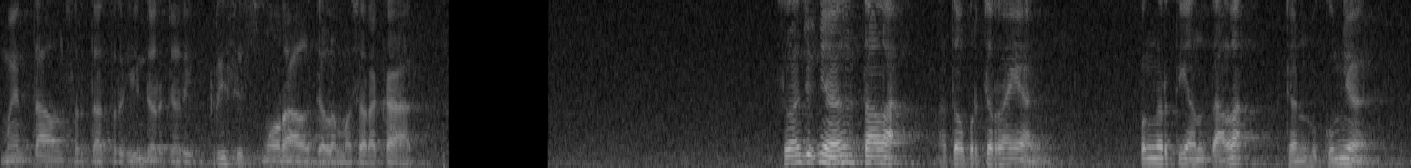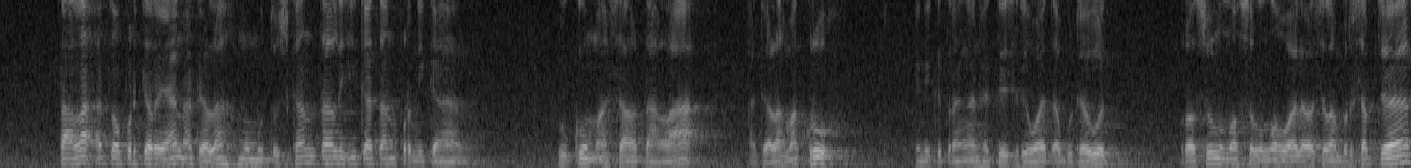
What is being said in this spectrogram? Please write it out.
mental, serta terhindar dari krisis moral dalam masyarakat. Selanjutnya, talak atau perceraian. Pengertian talak dan hukumnya. Talak atau perceraian adalah memutuskan tali ikatan pernikahan. Hukum asal talak adalah makruh ini keterangan hadis riwayat Abu Dawud. Rasulullah Shallallahu alaihi wasallam bersabda,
